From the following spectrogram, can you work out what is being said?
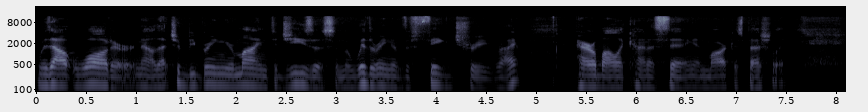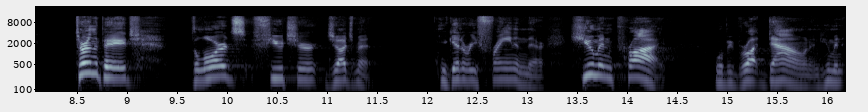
without water. Now, that should be bringing your mind to Jesus and the withering of the fig tree, right? Parabolic kind of thing, and Mark especially. Turn the page. The Lord's future judgment. You get a refrain in there. Human pride will be brought down, and human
